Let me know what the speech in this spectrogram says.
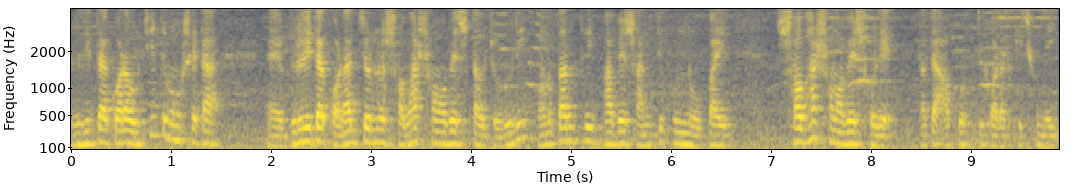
বিরোধিতা করা উচিত এবং সেটা বিরোধিতা করার জন্য সভা সমাবেশটাও জরুরি। গণতান্ত্রিকভাবে শান্তিপূর্ণ উপায়ে সভা সমাবেশ হলে তাতে আপত্তি করার কিছু নেই।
